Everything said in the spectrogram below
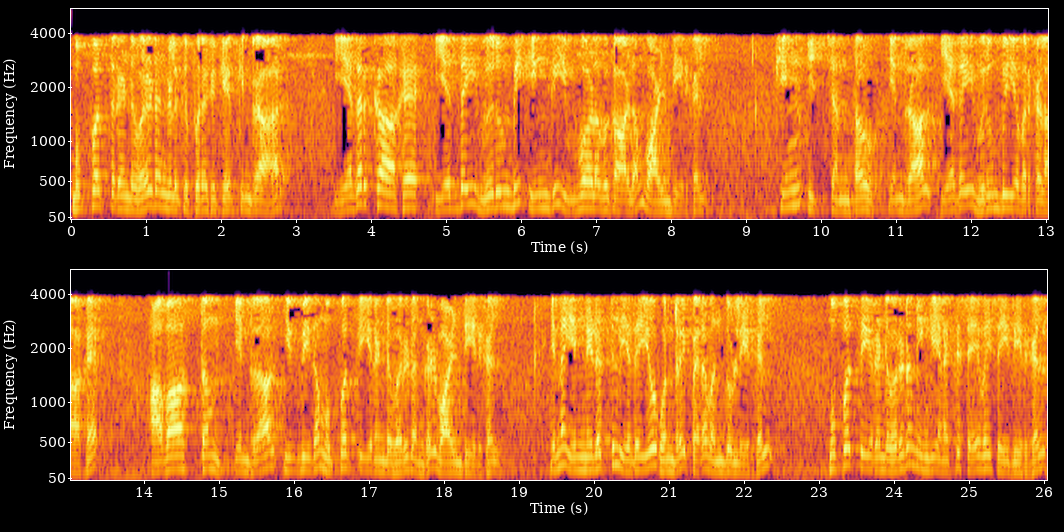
முப்பத்தி ரெண்டு வருடங்களுக்கு பிறகு கேட்கின்றார் எதற்காக எதை விரும்பி இங்கு இவ்வளவு காலம் வாழ்ந்தீர்கள்? கிம் இச்சந்தௌ என்றால் எதை விரும்பியவர்களாக அவாஸ்தம் என்றால் இவ்விதம் முப்பத்தி இரண்டு வருடங்கள் வாழ்ந்தீர்கள். என என்னிடத்தில் எதையோ ஒன்றை பெற வந்துள்ளீர்கள். முப்பத்தி இரண்டு வருடம் இங்கு எனக்கு சேவை செய்தீர்கள்.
